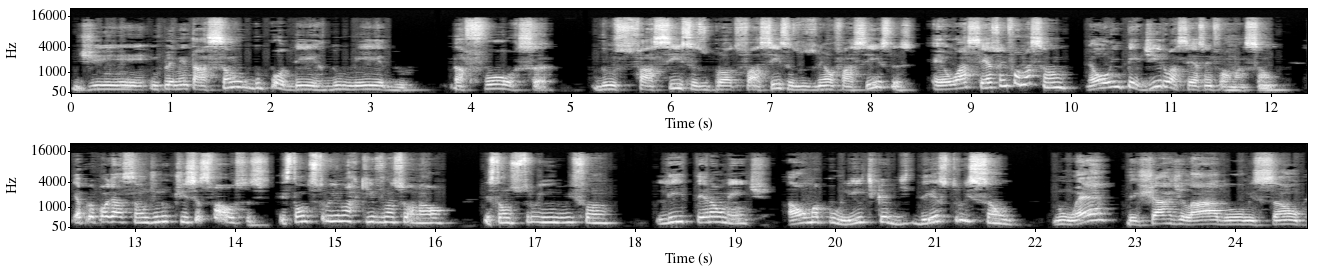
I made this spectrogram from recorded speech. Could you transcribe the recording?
de implementação do poder, do medo, da força dos fascistas, dos proto-fascistas, dos neofascistas, é o acesso à informação, né? ou impedir o acesso à informação e a propagação de notícias falsas. Estão destruindo o Arquivo Nacional, estão destruindo o IFAM, literalmente. Há uma política de destruição. Não é deixar de lado a omissão,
